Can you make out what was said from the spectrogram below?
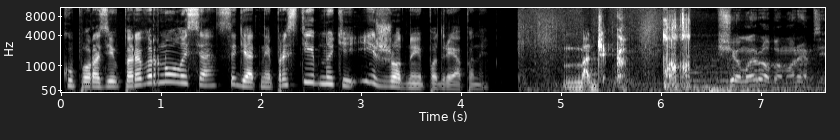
купу разів перевернулися, сидять непристібнуті і жодної подряпини. Що ми робимо, Ремзі?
